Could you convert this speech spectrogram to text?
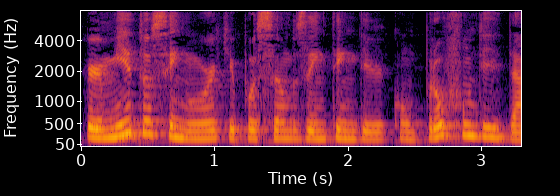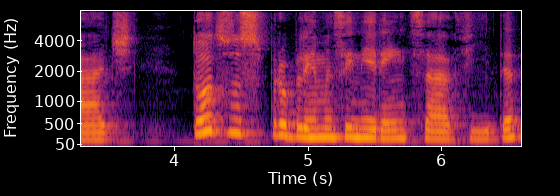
Permita o Senhor que possamos entender com profundidade todos os problemas inerentes à vida,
